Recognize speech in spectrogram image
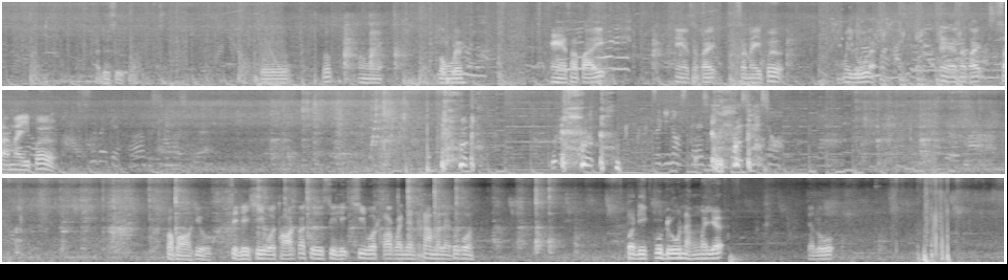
อะไรสื่อเออปุ๊บเอาไงเนี่ยลงเลย แอร์สไตล์แอร์สไตล์สไนเปอร์ ไม่รู้แหละ แอร์สไตล์สไนเปอร์ 全て把握しました次のステージに移動しましょう ก็บอกอยู่สิริคีโวทอสก็คือสิริคีโวทอสวันยันข้ามมาเลยทุกคน พอดีกูดูหนังมาเยอะ จะรู้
